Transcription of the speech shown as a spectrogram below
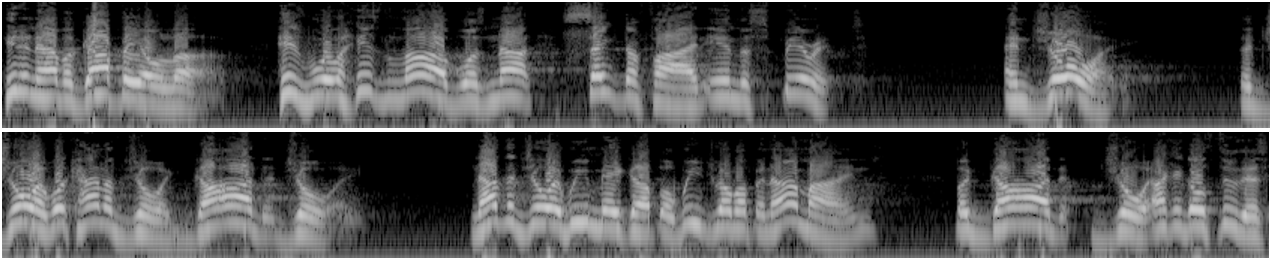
He didn't have agapeo love. His, his love was not sanctified in the Spirit. And joy the joy, what kind of joy? God joy. Not the joy we make up or we drum up in our minds, but God joy. I could go through this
